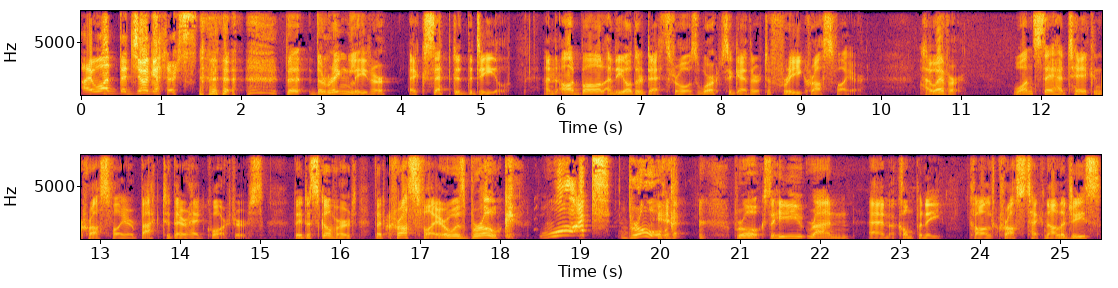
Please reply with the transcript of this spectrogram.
I want the jugglers. the the ringleader accepted the deal, and Oddball and the other death throws worked together to free Crossfire. However, once they had taken Crossfire back to their headquarters, they discovered that Crossfire was broke. what? Broke? broke. So he ran um, a company called Cross Technologies,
